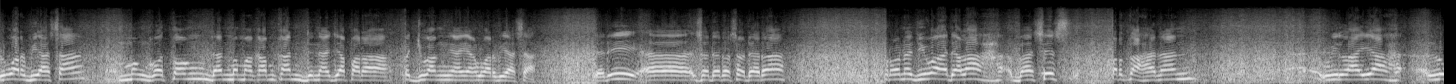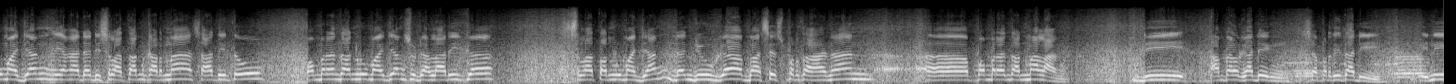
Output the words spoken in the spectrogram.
luar biasa menggotong dan memakamkan jenazah para pejuangnya yang luar biasa. Jadi eh, saudara-saudara, eh, Pronojiwa adalah basis pertahanan wilayah Lumajang yang ada di selatan karena saat itu pemerintahan Lumajang sudah lari ke selatan Lumajang dan juga basis pertahanan uh, pemerintahan Malang di Ampel Gading seperti tadi. Ini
